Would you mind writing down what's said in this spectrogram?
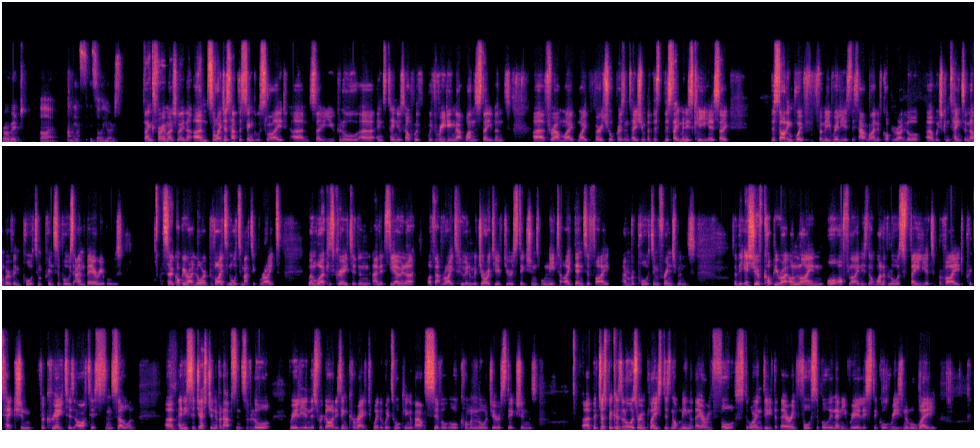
Robert, uh, it's it's all yours. Thanks very much, Lena. Um, so I just have the single slide, um, so you can all uh, entertain yourself with, with reading that one statement uh, throughout my, my very short presentation, but the, the statement is key here. So the starting point for me really is this outline of copyright law, uh, which contains a number of important principles and variables. So copyright law provides an automatic right when work is created and, and it's the owner of that right who in a majority of jurisdictions will need to identify and report infringements. So the issue of copyright online or offline is not one of law's failure to provide protection for creators, artists, and so on. Um, any suggestion of an absence of law really in this regard is incorrect, whether we're talking about civil or common law jurisdictions. Uh, but just because laws are in place does not mean that they are enforced or indeed that they are enforceable in any realistic or reasonable way.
